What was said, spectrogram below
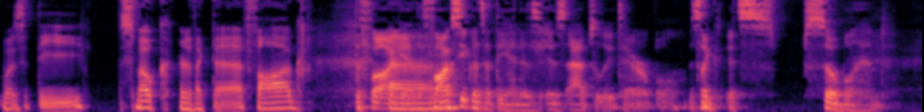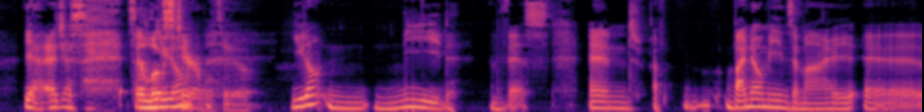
was it the smoke or like the fog? The fog, yeah, the Um, fog sequence at the end is is absolutely terrible. It's like it's so bland. Yeah, it just, it's It like looks terrible too. you don't need this. And uh, by no means am I, uh,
